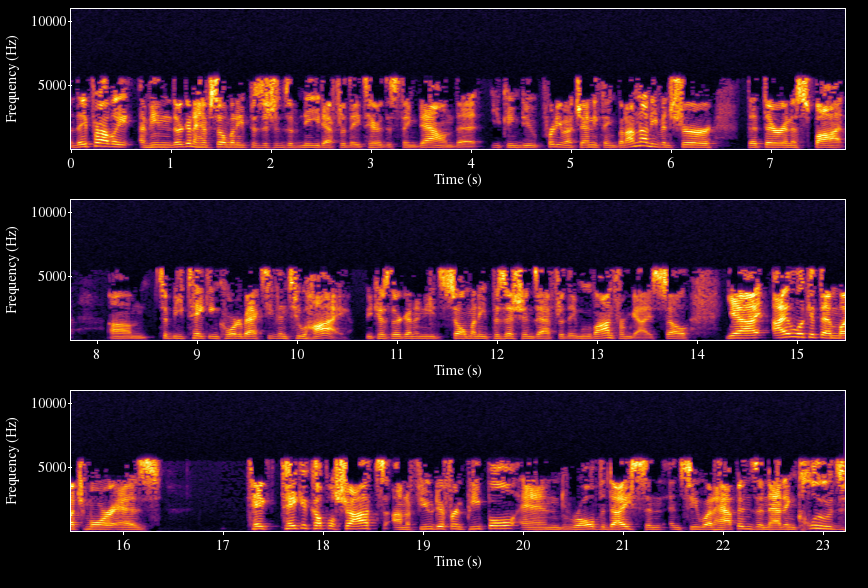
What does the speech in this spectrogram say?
they probably, I mean, they're going to have so many positions of need after they tear this thing down that you can do pretty much anything. But I'm not even sure that they're in a spot um, to be taking quarterbacks even too high because they're going to need so many positions after they move on from guys. So, yeah, I, I look at them much more as take take a couple shots on a few different people and roll the dice and, and see what happens. And that includes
